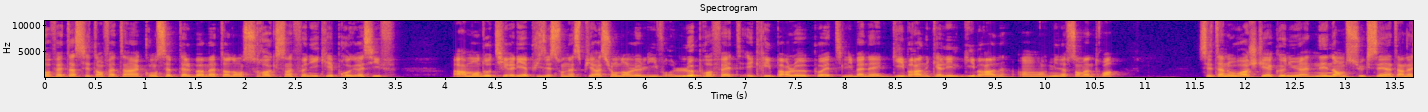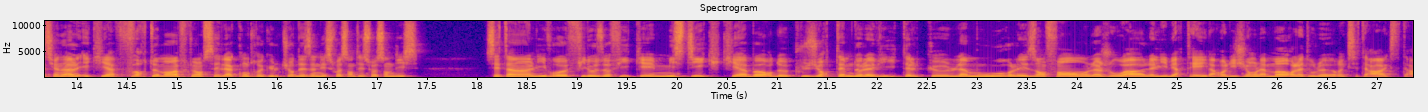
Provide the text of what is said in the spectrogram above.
Profeta, c'est en fait un concept album à tendance rock symphonique et progressif. Armando Tirelli a puisé son inspiration dans le livre Le Prophète, écrit par le poète libanais Gibran Khalil Gibran en 1923. C'est un ouvrage qui a connu un énorme succès international et qui a fortement influencé la contre-culture des années 60 et 70. C'est un livre philosophique et mystique qui aborde plusieurs thèmes de la vie tels que l'amour, les enfants, la joie, la liberté, la religion, la mort, la douleur, etc., etc.,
